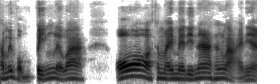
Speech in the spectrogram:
ทำให้ผมปิ๊งเลยว่าอ๋อทำไมเมดินาทั้งหลายเนี่ย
